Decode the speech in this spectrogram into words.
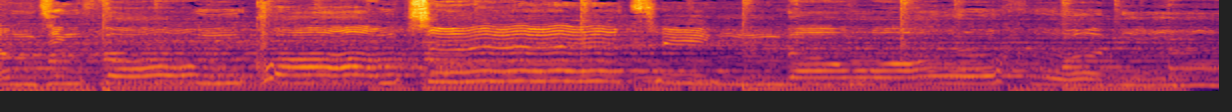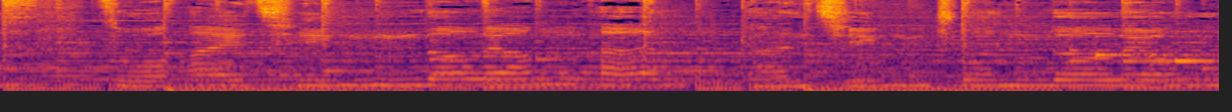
曾经疯狂痴情的我和你，做爱情的两岸，看青春的流。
